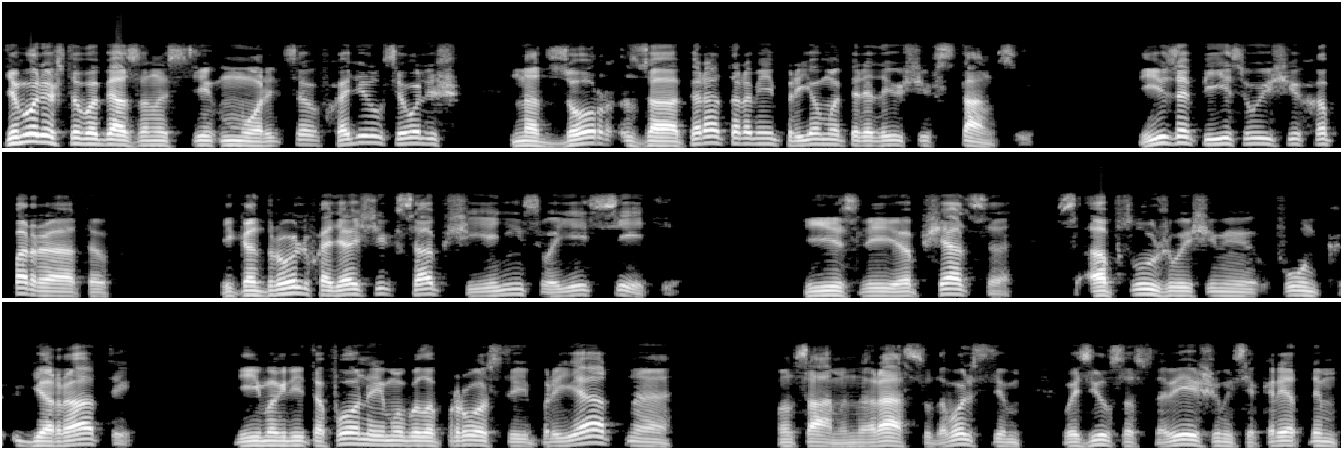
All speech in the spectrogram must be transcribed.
Тем более, что в обязанности Морица входил всего лишь надзор за операторами приемо-передающих станций и записывающих аппаратов и контроль входящих сообщений своей сети. И если общаться с обслуживающими функ Гераты, и магнитофона ему было просто и приятно, он сам иной раз с удовольствием возился с новейшим и секретным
